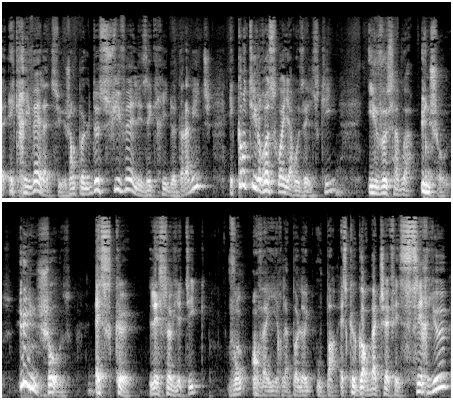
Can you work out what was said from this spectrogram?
euh, écrivait là-dessus. Jean-Paul II suivait les écrits de Drawicz et quand il reçoit Jaruzelski, il veut savoir une chose, une chose. Est-ce que les soviétiques vont envahir la Pologne ou pas Est-ce que Gorbatchev est sérieux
